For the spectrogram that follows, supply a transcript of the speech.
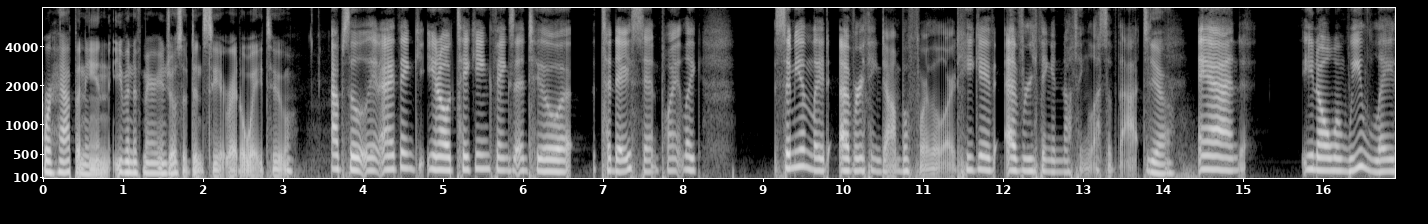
were happening even if Mary and Joseph didn't see it right away too. Absolutely. And I think, you know, taking things into today's standpoint, like Simeon laid everything down before the Lord. He gave everything and nothing less of that. Yeah. And you know, when we lay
